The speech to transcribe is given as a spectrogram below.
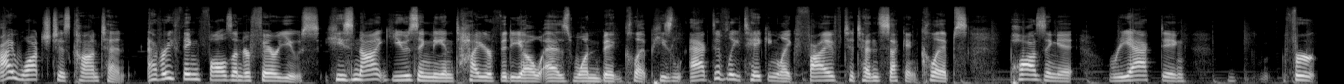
I watched his content. Everything falls under fair use. He's not using the entire video as one big clip. He's actively taking like 5 to 10 second clips, pausing it, reacting for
